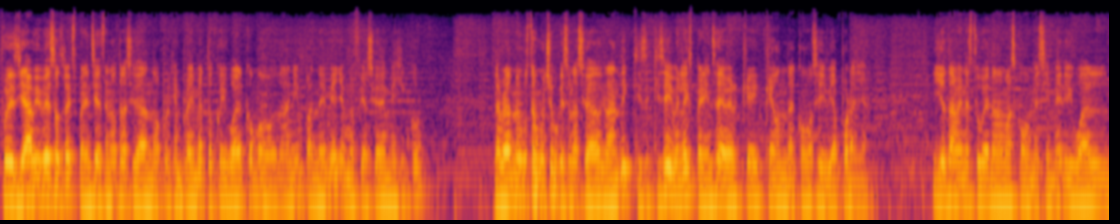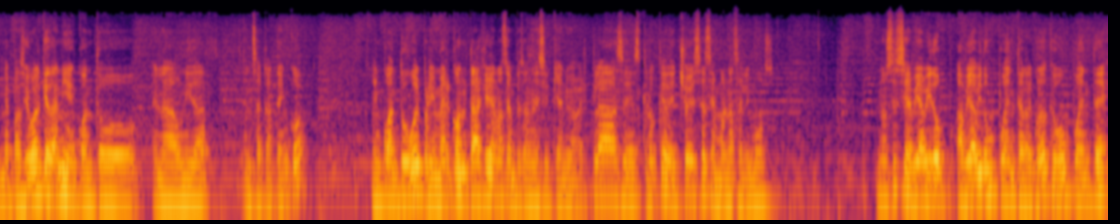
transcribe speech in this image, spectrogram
pues ya vives otra experiencia en otra ciudad, ¿no? Por ejemplo, ahí me tocó igual como Dani en pandemia, yo me fui a Ciudad de México. La verdad me gusta mucho porque es una ciudad grande y quise, quise vivir la experiencia de ver qué, qué onda, cómo se vivía por allá. Y yo también estuve nada más como mes y medio. Igual me pasó igual que Dani en cuanto en la unidad en Zacatenco. En cuanto hubo el primer contagio ya nos empezaron a decir que ya no iba a haber clases. Creo que de hecho esa semana salimos... No sé si había habido, había habido un puente. Recuerdo que hubo un puente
